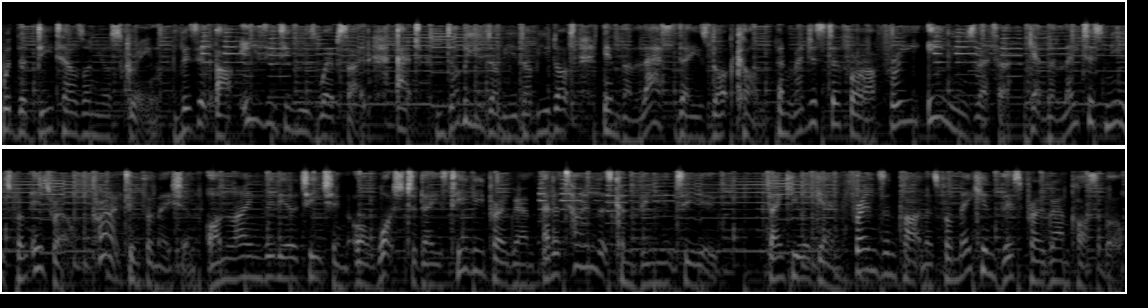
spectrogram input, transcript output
with the details on your screen. Visit our easy to use website at www.inthelastdays.com and register for our free e newsletter. Get the latest news from Israel, product information, online video teaching, or watch today's TV program at a time that's convenient to you. Thank you again, friends and partners, for making this program possible.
